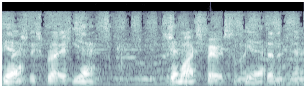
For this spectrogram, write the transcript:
Yeah. actually spray it. Yeah. Just Tinner. white spirit or something. Yeah, yeah.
